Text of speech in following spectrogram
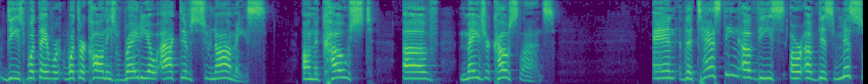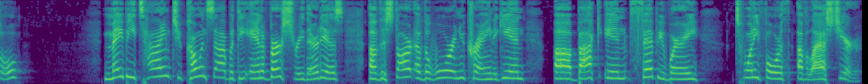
these what they were what they're calling these radioactive tsunamis on the coast of major coastlines. And the testing of these or of this missile may be timed to coincide with the anniversary, there it is, of the start of the war in Ukraine, again, uh, back in February 24th of last year.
